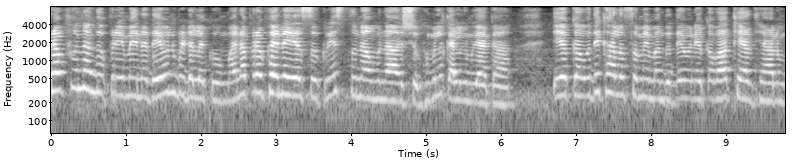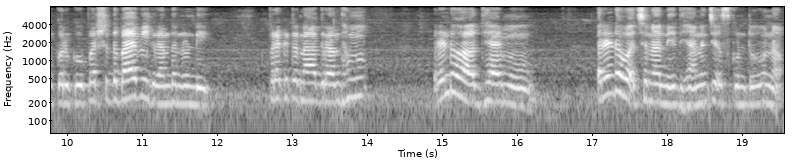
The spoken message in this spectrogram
ప్రభునందు ప్రియమైన దేవుని బిడ్డలకు మన ప్రభైన యేసు క్రీస్తునామున శుభములు కలుగునుగాక. ఈ యొక్క ఉదయకాల సమయమందు దేవుని యొక్క వాక్య ధ్యానం కొరకు పరిశుద్ధ బైబిల్ గ్రంథం నుండి ప్రకటన గ్రంథము రెండవ అధ్యాయము రెండవ వచనాన్ని ధ్యానం చేసుకుంటూ ఉన్నాం.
